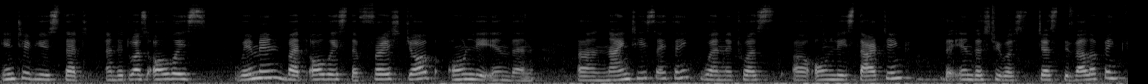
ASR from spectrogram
interviews that, and it was always women, but always the first job only in the uh, 90s, I think, when it was uh, only starting. The industry was just developing,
